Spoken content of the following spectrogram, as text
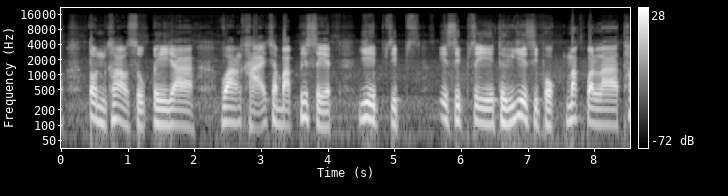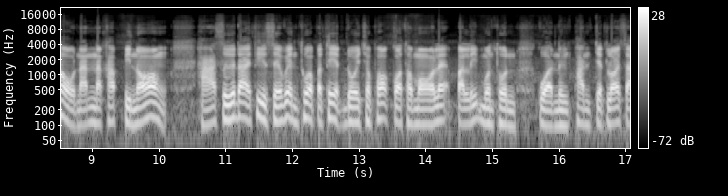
69 ต้นข้าวสุปรียา วางขายฉบับพิเศษ 20 24 ถึง 26 มกราเท่านั้นนะครับพี่น้อง หาซื้อได้ที่เซเว่นทั่วประเทศโดยเฉพาะกทม และปริมณฑลกว่า 1,700 สา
